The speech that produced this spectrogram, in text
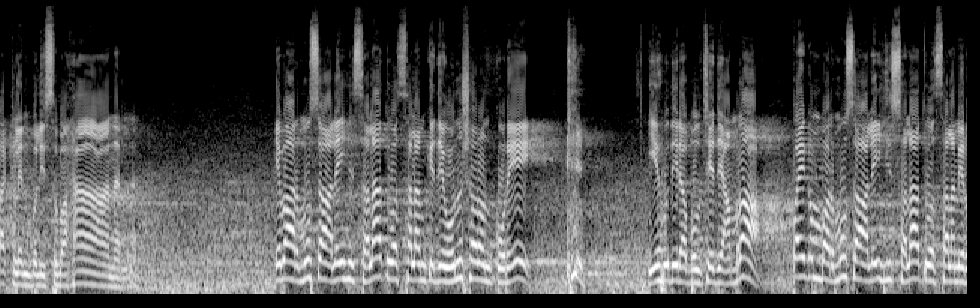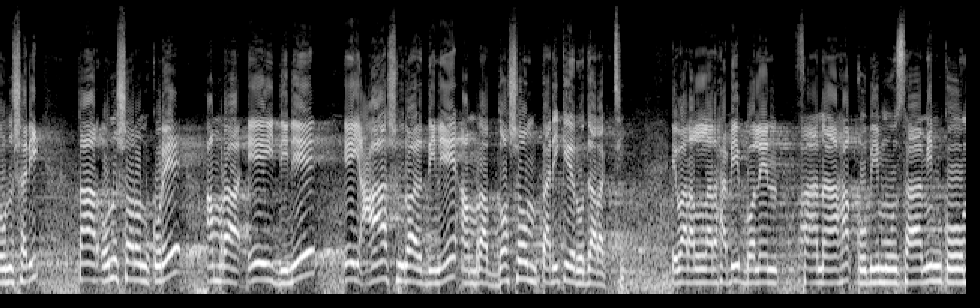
রাখলেন বলি সুবাহান এবার মুসা আলিহি সালাতামকে যে অনুসরণ করে, ইহুদিরা বলছে যে আমরা পয়গম্বর মুসা আলিহি সালাতামের অনুসারী, তার অনুসরণ করে আমরা এই দিনে, এই আশুরার দিনে আমরা দশম তারিখে রোজা রাখছি। এবার আল্লাহর হাবিব বলেন ফানাহা কবি মুসা মিনকুম।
